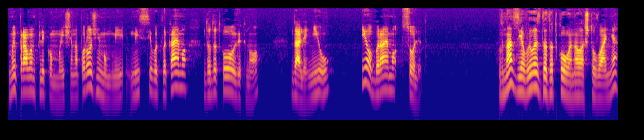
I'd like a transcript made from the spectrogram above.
ми правим кліком миші на порожньому місці викликаємо додаткове вікно, далі New і обираємо Solid. В нас з'явилось додаткове налаштування,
